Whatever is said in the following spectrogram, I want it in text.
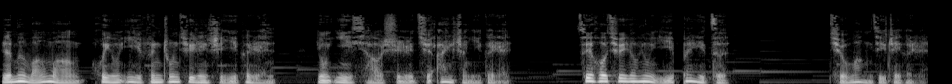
人们往往会用一分钟去认识一个人，用一小时去爱上一个人。最后却要用一辈子，去忘记这个人。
